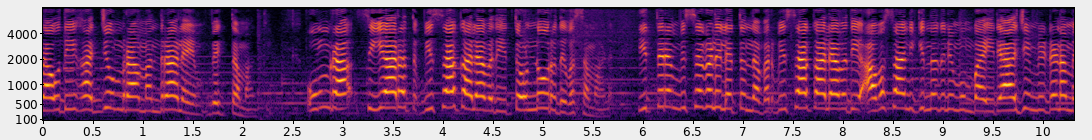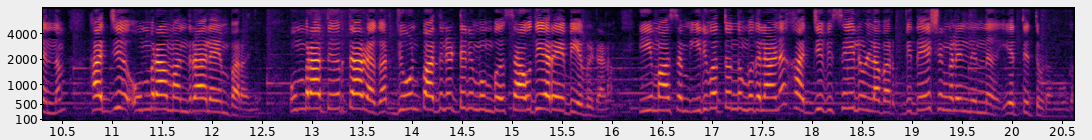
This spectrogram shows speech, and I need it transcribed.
സൗദി ഹജ്ജ് ഉംറ മന്ത്രാലയം വ്യക്തമാക്കി. ഉംറ സിയാറത്ത് വിസ കാലാവധി തൊണ്ണൂറ് ദിവസമാണ്. ഇത്തരം വിസകളിലെത്തുന്നവർ വിസ കാലാവധി അവസാനിക്കുന്നതിനു മുമ്പായി രാജ്യം വിടണമെന്നും ഹജ്ജ് ഉംറ മന്ത്രാലയം പറഞ്ഞു. ഉംറ തീർത്ഥാടകർ ജൂൺ പതിനെട്ടിന് മുമ്പ് സൗദി അറേബ്യ വിടണം. ഈ മാസം ഇരുപത്തൊന്ന് മുതലാണ് ഹജ്ജ് വിസയിലുള്ളവർ വിദേശങ്ങളിൽ നിന്ന് എത്തിത്തുടങ്ങുക.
